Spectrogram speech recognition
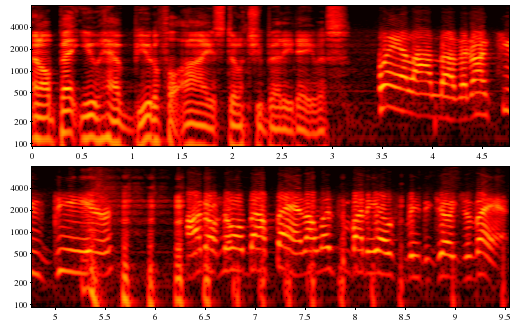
And I'll bet you have beautiful eyes, don't you, Betty Davis? Well, I love it, aren't you, dear? I don't know about that. I'll let somebody else be the judge of that.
